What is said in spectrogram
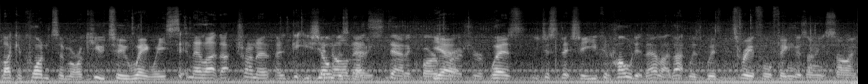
like a quantum or a Q2 wing where you're sitting there like that trying to uh, get your You know shoulders that going. static bar yeah. pressure. Whereas you just literally you can hold it there like that with, with three or four fingers on each side.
